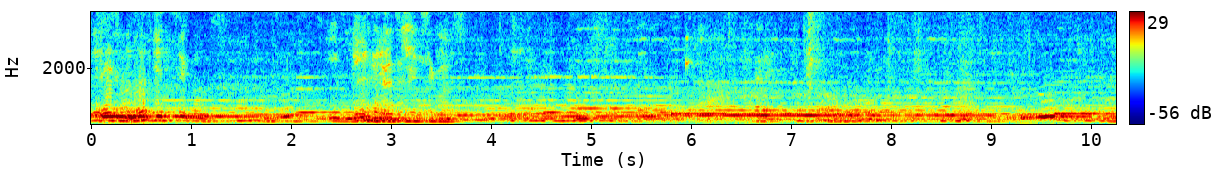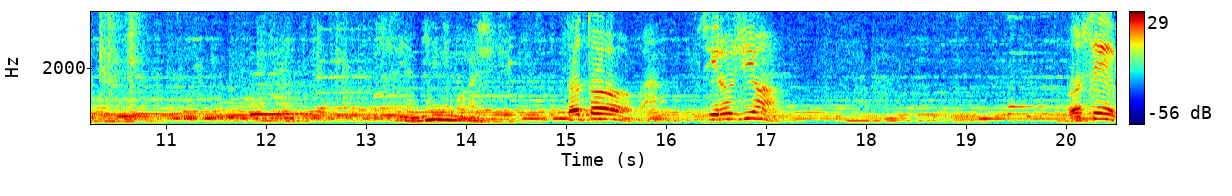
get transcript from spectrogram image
3 minutos e 20 segundos. E bem grande. Sem a mínima hemorragia. Doutor, hein? cirurgião. Você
